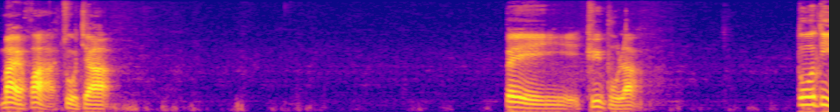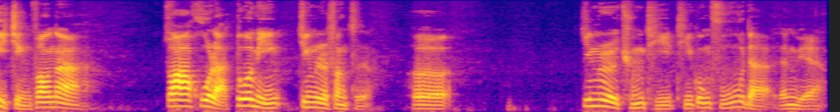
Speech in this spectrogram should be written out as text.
漫画作家被拘捕了，多地警方呢抓获了多名今日分子和今日群体提供服务的人员。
